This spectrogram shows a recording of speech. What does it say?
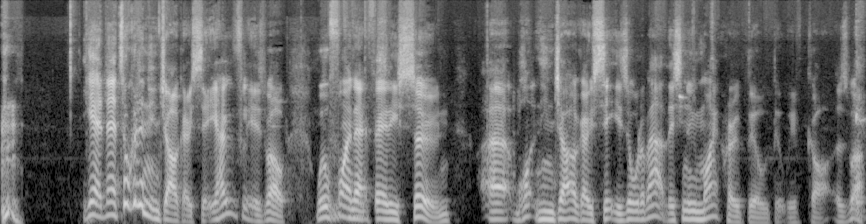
yeah, now talking to Ninjago City, hopefully as well, we'll find out fairly soon uh, what Ninjago City is all about. This new micro build that we've got as well.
